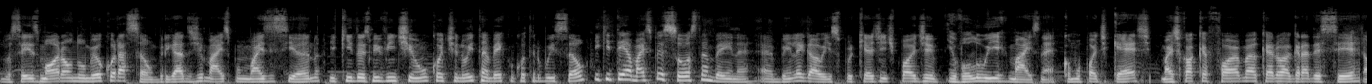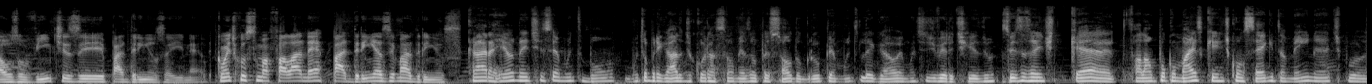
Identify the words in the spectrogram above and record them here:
vocês moram no meu coração. Obrigado demais por mais esse ano. E que em 2021 continue também com contribuição. E que tenha mais pessoas também, né? É bem legal isso, porque a gente pode evoluir mais, né? Como podcast. Mas de qualquer forma, eu quero agradecer aos ouvintes e padrinhos aí, né? Como a gente costuma falar, né? Padrinhas e madrinhos. Cara, realmente isso é muito bom. Muito obrigado de coração mesmo ao pessoal do grupo. É muito legal, é muito divertido. Às vezes a gente quer falar um pouco mais que a gente consegue também, né? Tipo,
